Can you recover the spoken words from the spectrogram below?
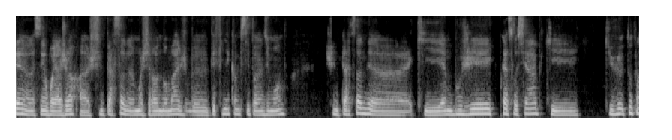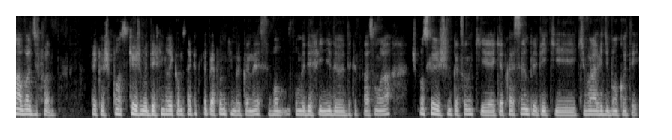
euh, c'est un voyageur. Euh, je suis une personne, euh, moi je dirais un nomade, je me définis comme citoyen du monde. Je suis une personne qui aime bouger, très sociable, qui, veut tout le temps avoir du fun que je pense que je me définirai comme ça, que toutes les personnes qui me connaissent vont, me définir de, cette façon-là. Je pense que je suis une personne qui est, très simple et puis qui, voit la vie du bon côté.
